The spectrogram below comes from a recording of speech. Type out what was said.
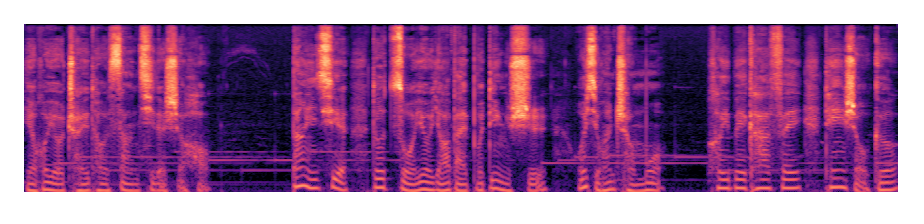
也会有垂头丧气的时候。当一切都左右摇摆不定时，我喜欢沉默，喝一杯咖啡，听一首歌，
